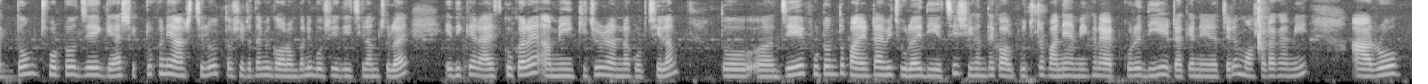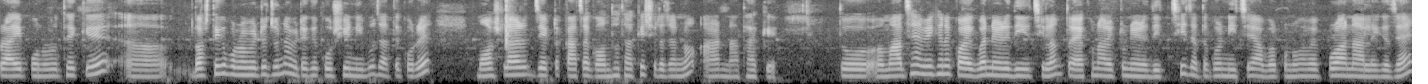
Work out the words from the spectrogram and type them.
একদম ছোট যে গ্যাস একটুখানি আসছিল, তো সেটাতে আমি গরম পানি বসিয়ে দিয়েছিলাম চুলায়। এদিকে রাইস কুকারে আমি খিচুড়ি রান্না করছিলাম। তো যে ফুটন্ত পানিটা আমি চুলায় দিয়েছি, সেখান থেকে অল্প কিছুটা পানি আমি এখানে অ্যাড করে দিয়ে এটাকে নেড়ে চেড়ে মশলাটাকে আমি আরও প্রায় পনেরো থেকে দশ থেকে পনেরো মিনিটের জন্য আমি এটাকে কষিয়ে নিব যাতে করে মশলার যে একটা কাঁচা গন্ধ থাকে সেটা যেন আর না থাকে। তো মাঝে আমি এখানে কয়েকবার নেড়ে দিয়েছিলাম, তো এখন আর একটু নেড়ে দিচ্ছি যাতে করে নিচে আবার কোনোভাবে পোড়া না লেগে যায়।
